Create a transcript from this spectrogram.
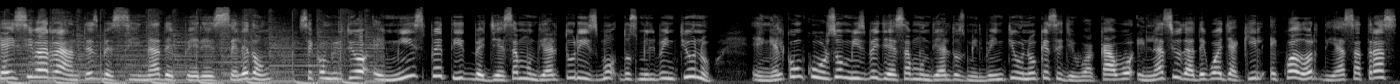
Casey Barrantes, vecina de Pérez Celedón, se convirtió en Miss Petit Belleza Mundial Turismo 2021 en el concurso Miss Belleza Mundial 2021 que se llevó a cabo en la ciudad de Guayaquil, Ecuador, días atrás.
